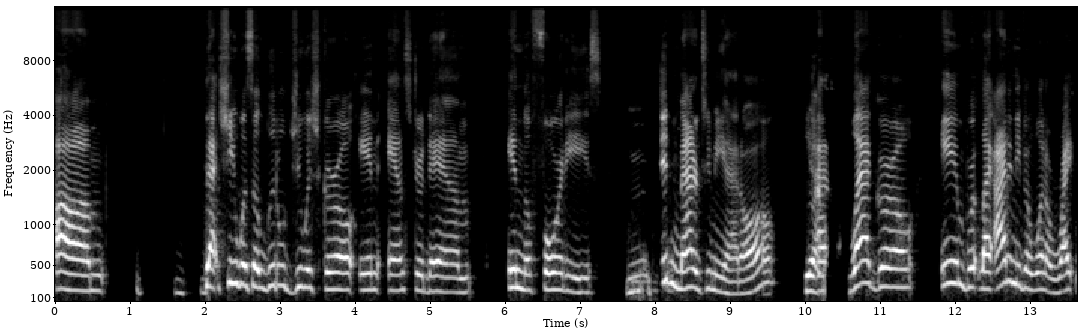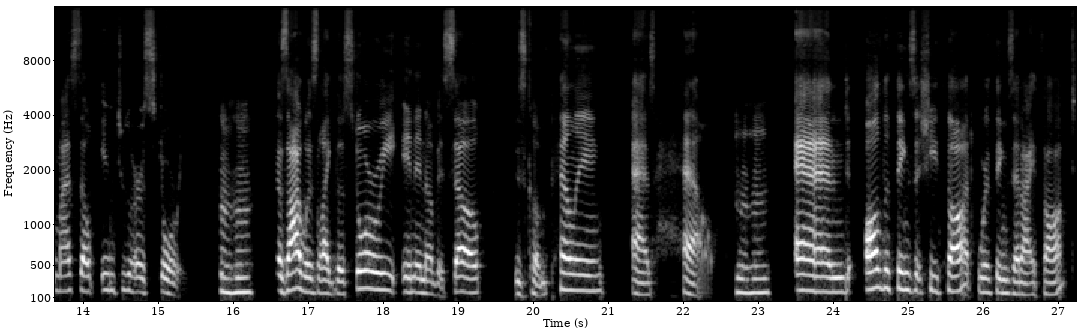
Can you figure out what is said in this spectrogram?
Um, that she was a little Jewish girl in Amsterdam in the 40s didn't matter to me at all. Yeah. As a black girl in like I didn't even want to write myself into her story. Because mm-hmm. I was like, the story in and of itself is compelling as hell. Mm-hmm. And all the things that she thought were things that I thought.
